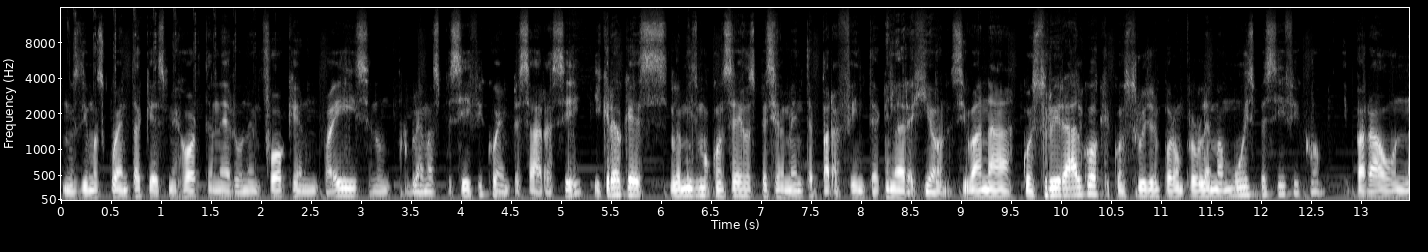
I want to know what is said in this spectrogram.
Nos dimos cuenta que es mejor tener un enfoque en un país, en un problema específico y empezar así. Y creo que es lo mismo consejo especialmente para fintech en la región. Si van a construir algo, que construyen por un problema muy específico para un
